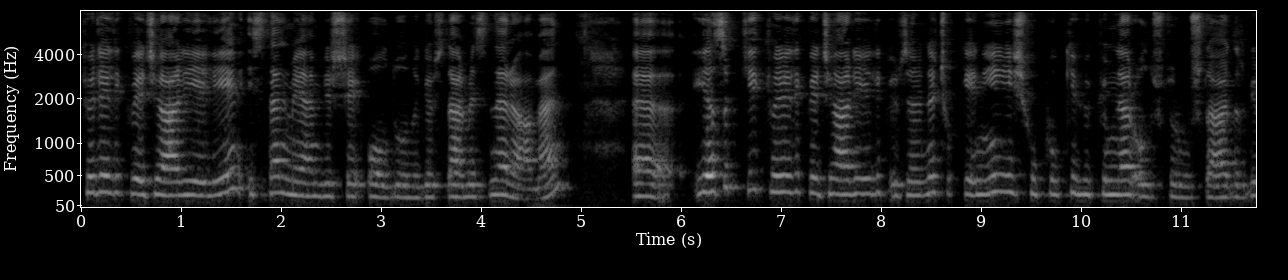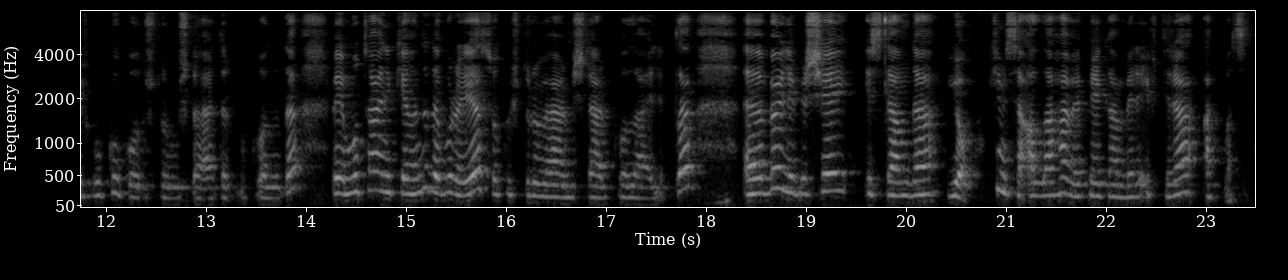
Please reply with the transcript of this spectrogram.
kölelik ve cariyeliğin istenmeyen bir şey olduğunu göstermesine rağmen E, yazık ki kölelik ve cariyelik üzerine çok geniş hukuki hükümler oluşturmuşlardır. Bir hukuk oluşturmuşlardır bu konuda ve muta nikahını da buraya sokuşturuvermişler kolaylıkla. E, böyle bir şey İslam'da yok. Kimse Allah'a ve peygambere iftira atmasın.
